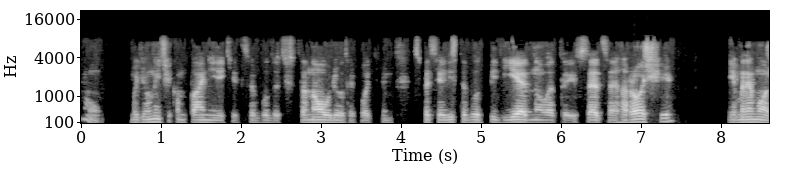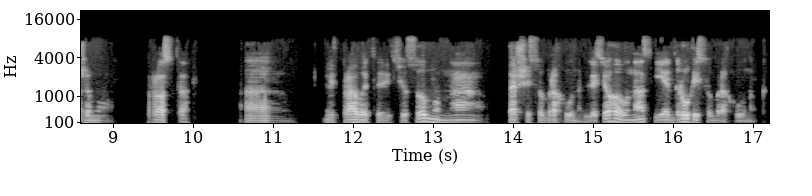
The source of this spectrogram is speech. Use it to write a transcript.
ну, будівничі компанії, які це будуть встановлювати, потім спеціалісти будуть під'єднувати, і все це гроші, і ми не можемо просто а, відправити цю суму на перший субрахунок. Для цього у нас є другий субрахунок,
